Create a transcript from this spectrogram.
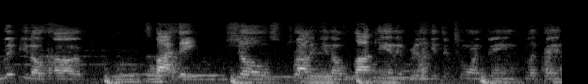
live, you know, uh, spot date shows, trying to, you know, lock in and really get the touring thing flipping.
